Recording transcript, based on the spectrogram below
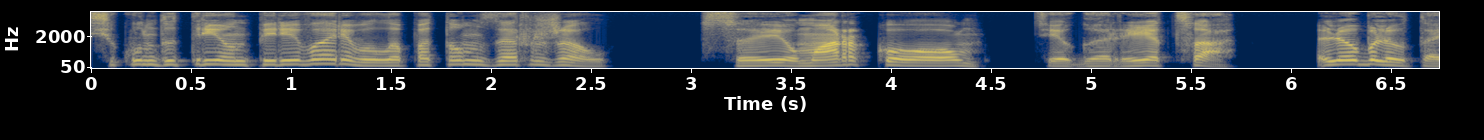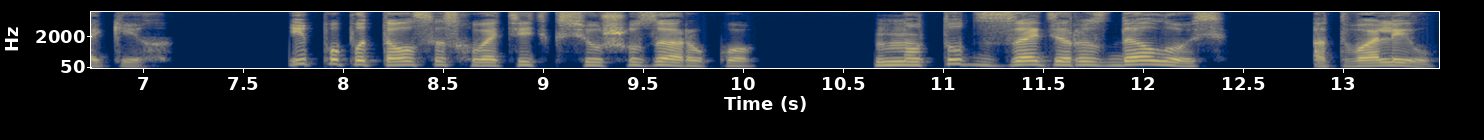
Секунды три он переваривал, а потом заржал. «С юморком, тигрица! Люблю таких!» И попытался схватить Ксюшу за руку. Но тут сзади раздалось. Отвалил.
